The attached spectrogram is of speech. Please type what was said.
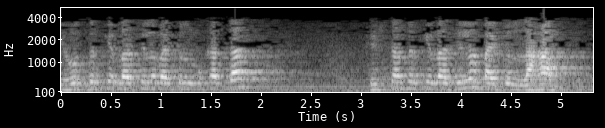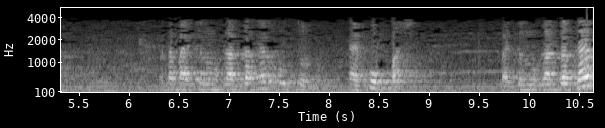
ইহুদদের কেবলা ছিল বাইতুল মুকাদ্দাস, খ্রিস্টানদের কেবলা ছিল বাইতুল লাহাম ওটা বাইতুল মুকাদ্দাসের উত্তর পূব পাশে। বাইতুল মুকাদ্দাসের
